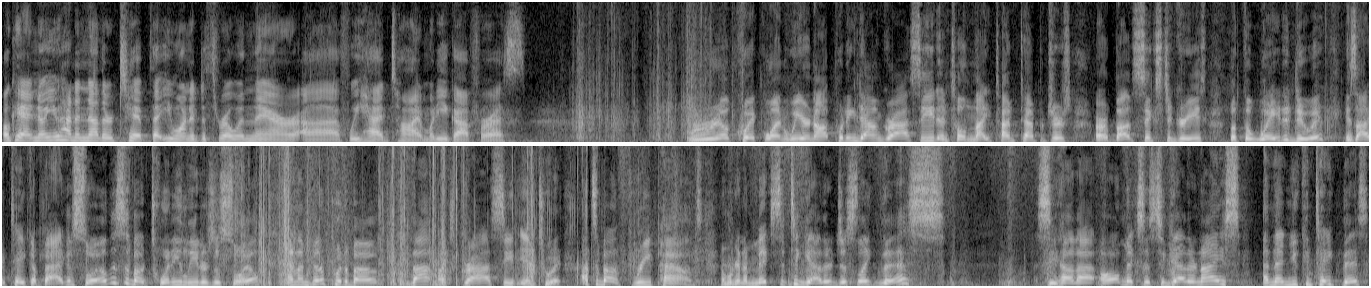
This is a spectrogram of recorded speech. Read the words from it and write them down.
Okay, I know you had another tip that you wanted to throw in there uh, if we had time. What do you got for us? Real quick one, we are not putting down grass seed until nighttime temperatures are above six degrees, but the way to do it is I take a bag of soil, this is about 20 liters of soil, and I'm gonna put about that much grass seed into it. That's about three pounds. And we're gonna mix it together just like this. See how that all mixes together nice? And then you can take this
